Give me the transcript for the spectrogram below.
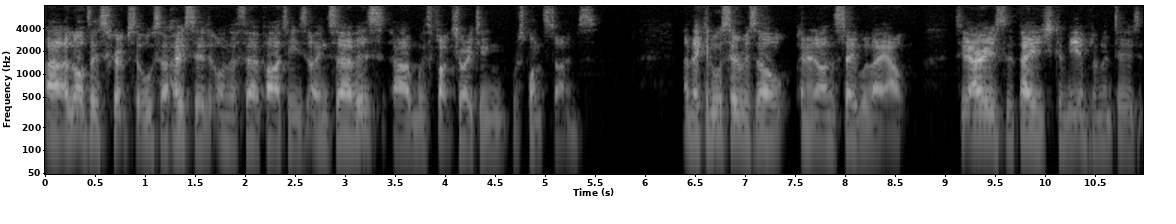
Uh, a lot of those scripts are also hosted on the third party's own servers um, with fluctuating response times. And they can also result in an unstable layout. So areas of the page can be implemented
